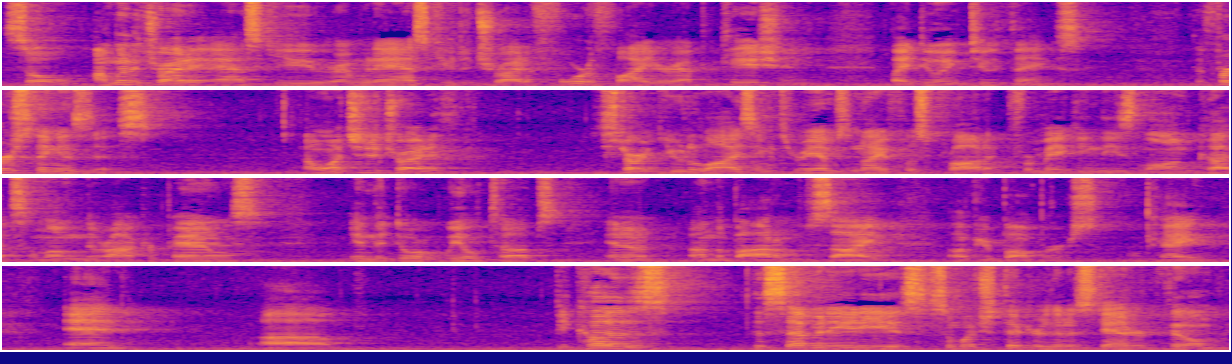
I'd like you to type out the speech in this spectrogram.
So I'm going to try to ask you, or I'm going to ask you to try to fortify your application by doing two things. The first thing is this. I want you to try to start utilizing 3M's knifeless product for making these long cuts along the rocker panels, in the door wheel tubs, and on, the bottom side of your bumpers, okay? And uh, because the 780 is so much thicker than a standard film,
